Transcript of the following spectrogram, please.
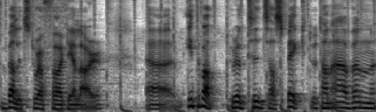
väldigt stora fördelar. Uh, inte bara ur en tidsaspekt utan även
